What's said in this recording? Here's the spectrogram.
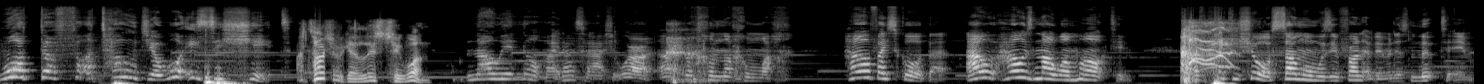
What the fuck? I told you. What is this shit? I told you we are going to lose 2 1. No, we're not, mate. Don't say that alright. Uh, How have they scored that? How how has no one marked him? I'm pretty sure someone was in front of him and just looked at him.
